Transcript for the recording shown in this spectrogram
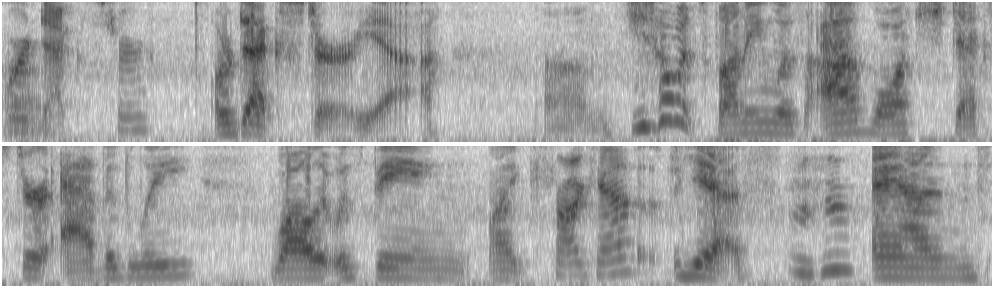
or Um, Dexter. or Dexter, yeah. Um, you know what's funny was I watched Dexter avidly while it was being like Broadcast. yes, Mm-hmm. and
